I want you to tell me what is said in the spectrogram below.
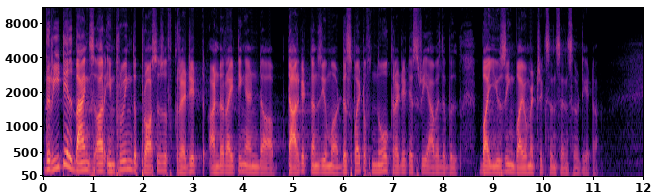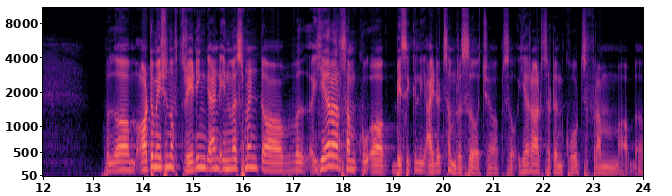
The retail banks are improving the process of credit underwriting and uh, target consumer despite of no credit history available by using biometrics and sensor data. Well, um, automation of trading and investment. Uh, well, here are some uh, basically I did some research. Uh, so here are certain quotes from uh, uh,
